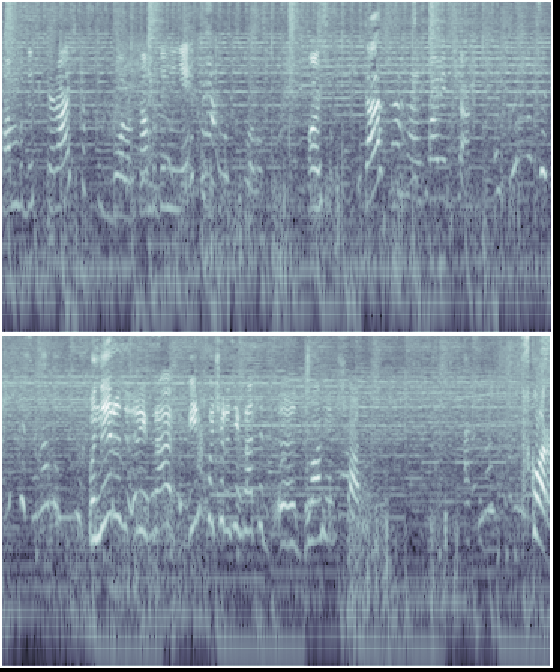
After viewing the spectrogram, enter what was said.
Там буде стирачка з футболом. Там буде лінійка з футболом. Ось. І так, два м'яча. вони розіграють, він хоче розіграти е, два м'яча. Скоро.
